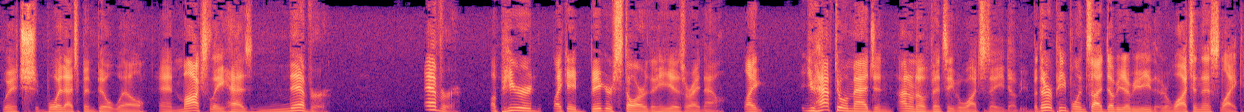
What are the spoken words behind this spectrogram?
which boy, that's been built well. And Moxley has never, ever appeared like a bigger star than he is right now. Like you have to imagine. I don't know if Vince even watches AEW, but there are people inside WWE that are watching this like,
